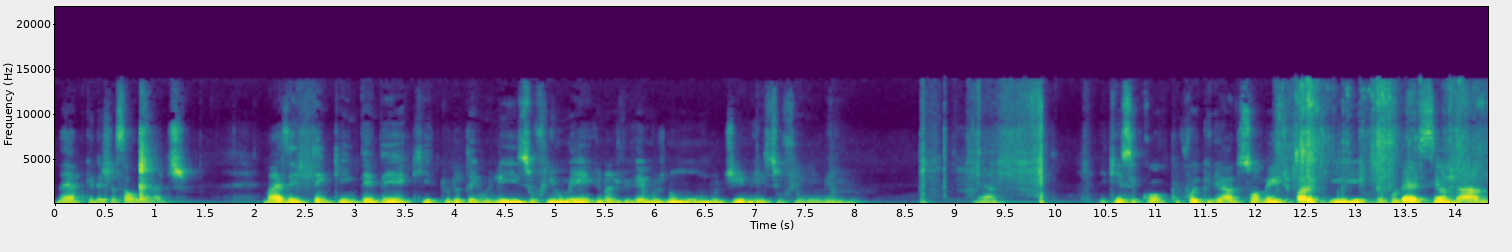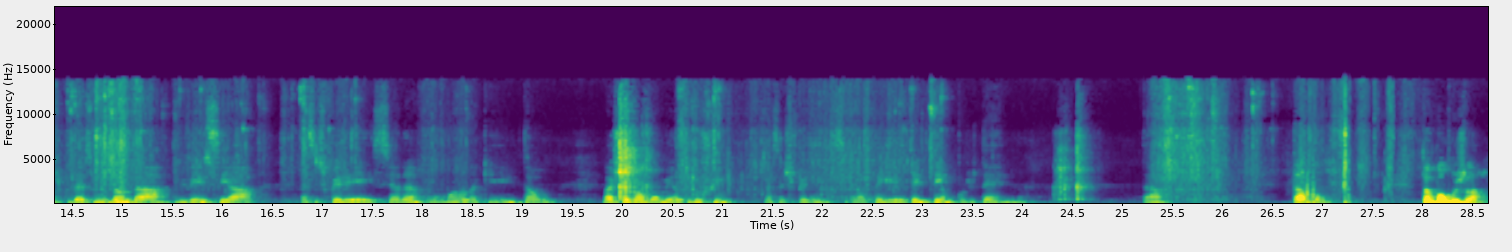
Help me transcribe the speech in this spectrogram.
né? Porque deixa saudade. Mas a gente tem que entender que tudo tem um início, um fim e um meio, que nós vivemos num mundo de início, fim e meio né? E que esse corpo foi criado somente para que eu pudesse andar, nós pudéssemos andar, vivenciar essa experiência, né, humana aqui. Então, vai chegar o momento do fim dessa experiência. Ela tem, ele tem tempo de término, tá? Tá bom. Então, vamos lá.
